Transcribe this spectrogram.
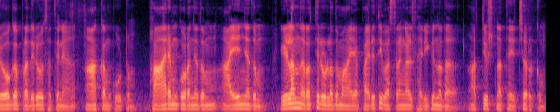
രോഗപ്രതിരോധത്തിന് ആക്കം കൂട്ടും. ഭാരം കുറഞ്ഞതും അയഞ്ഞതും ഇളം നിറത്തിലുള്ളതുമായ പരുത്തി വസ്ത്രങ്ങൾ ധരിക്കുന്നത് അത്യുഷ്ണത്തെ ചെറുക്കും.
